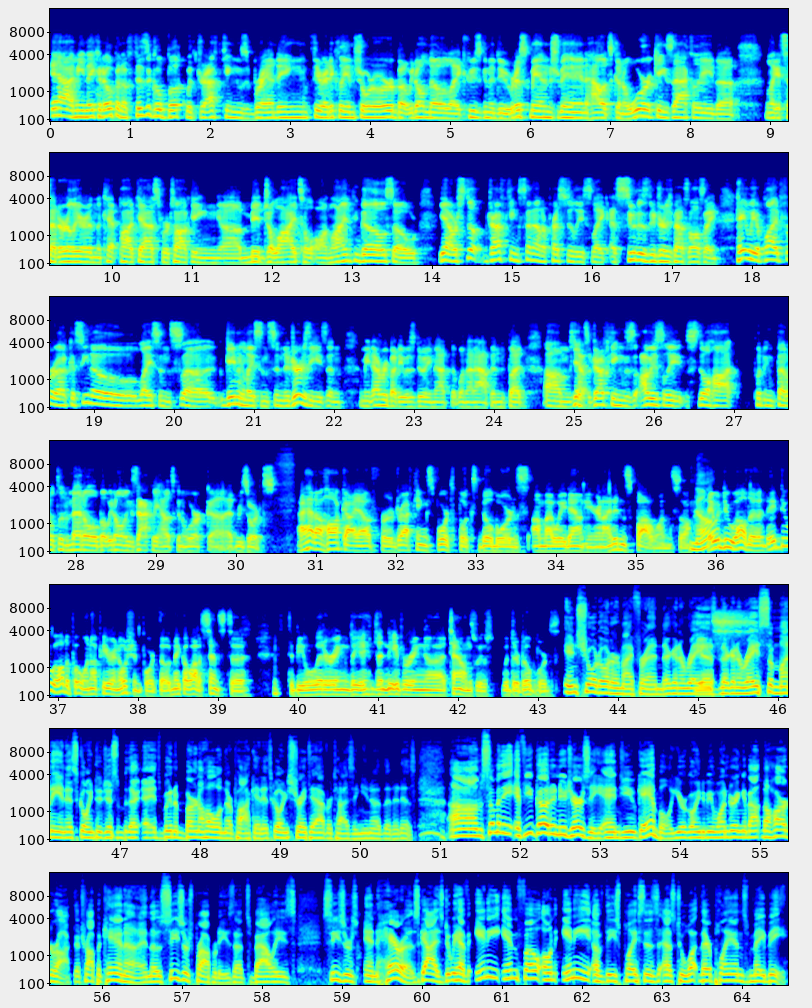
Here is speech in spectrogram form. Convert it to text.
Yeah, I mean, they could open a physical book with DraftKings branding theoretically in short order, but we don't know like who's going to do risk management, how it's going to work exactly. The like I said earlier in the podcast, we're talking uh, mid July till online can go. So yeah, we're still DraftKings sent out a press release like as soon as New Jersey passed the law saying, "Hey, we applied for a casino license, uh, gaming license in New Jersey's," and I mean everybody was doing that when that happened. But um, yeah, so DraftKings obviously still hot putting pedal to the metal, but we don't know exactly how it's going to work uh, at resorts. I had a Hawkeye out for DraftKings Sportsbooks billboards on my way down here, and I didn't spot one. So No? they would do well to they do well to put one up here in Oceanport, though. It'd make a lot of sense to to be littering the the neighboring uh, towns with with their billboards. In short order, my friend, they're going to raise Yes. they're going to raise some money, and it's going to just it's going to burn a hole in their pocket. It's going straight to advertising. You know that it is. Um, some of the if you go to New Jersey and you gamble, you're going to be wondering about the Hard Rock, the Tropicana, and those Caesars properties. That's Bally's, Caesars, and Harrah's. Guys, do we have any info on any of these places as to what their plans may be?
